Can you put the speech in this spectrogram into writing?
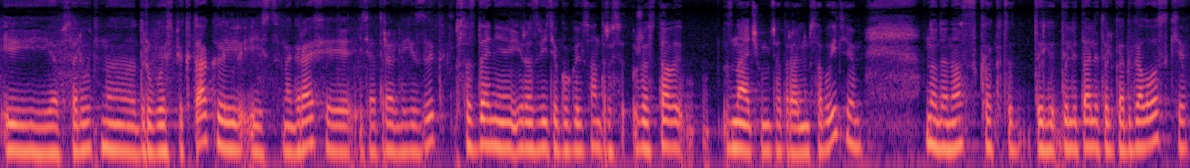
и абсолютно другой спектакль, и сценография, и театральный язык. Создание и развитие Гоголь-центра уже стало значимым театральным событием, но до нас как-то долетали только отголоски.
